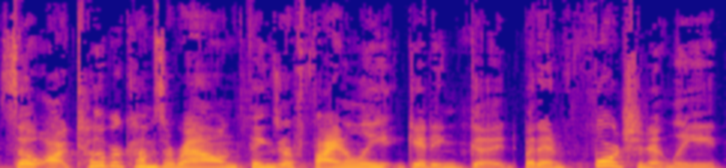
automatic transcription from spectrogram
So October comes around, things are finally getting good. But unfortunately,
